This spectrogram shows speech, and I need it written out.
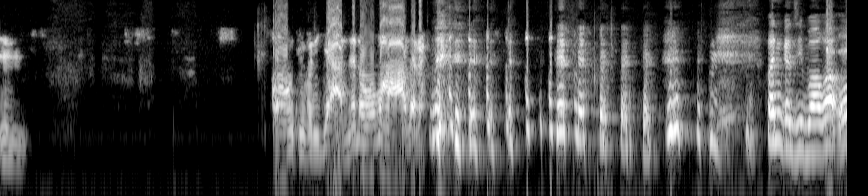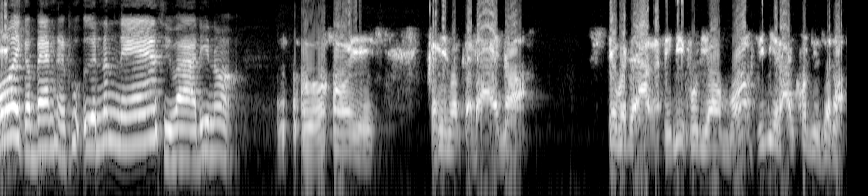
อืมกองที่ปริญญาเนี่ยนะว่ามาหาแต่ละ เพิ่นก็สิบอกว่าโอ้ยก็แบ่งให้ผู้อื่นนำแหน่สิว่าดิเนาะโอ้ยก็เห็นว่ากระไดเนาะเทวดาก็สิมีผู้เดียวหมอสิมีหลายคนอยู่ซะเนาะ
